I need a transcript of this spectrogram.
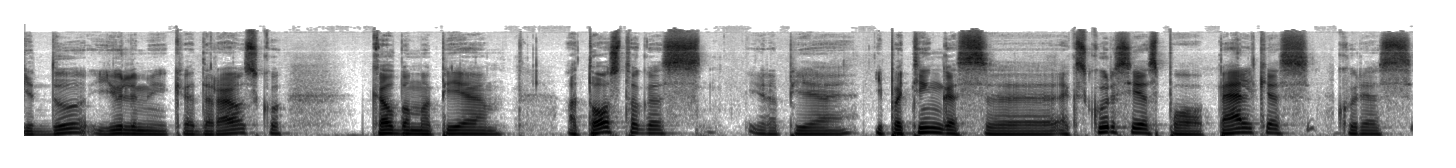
gidu Juliumi Kvedarausku kalbam apie atostogas ir apie ypatingas e, ekskursijas po pelkes, kurias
